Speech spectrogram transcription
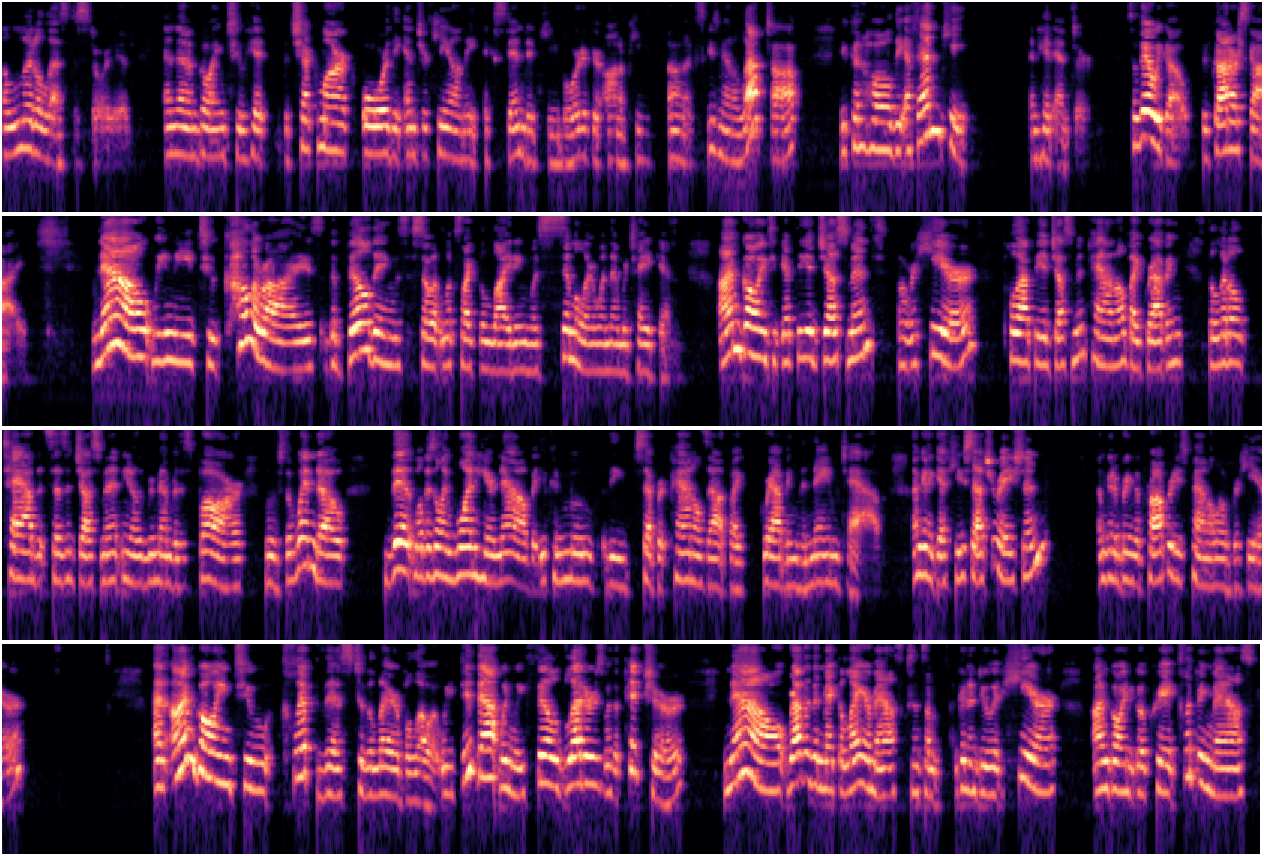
a little less distorted. And then I'm going to hit the check mark or the enter key on the extended keyboard. If you're on a P, uh, excuse me, on a laptop, you can hold the FN key and hit enter. So there we go. We've got our sky. Now we need to colorize the buildings so it looks like the lighting was similar when they were taken. I'm going to get the adjustment over here, pull out the adjustment panel by grabbing the little tab that says adjustment. You know, remember this bar moves the window. This, well, there's only one here now, but you can move the separate panels out by grabbing the name tab. I'm going to get hue saturation. I'm going to bring the properties panel over here. And I'm going to clip this to the layer below it. We did that when we filled letters with a picture. Now, rather than make a layer mask, since I'm going to do it here, I'm going to go create clipping mask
